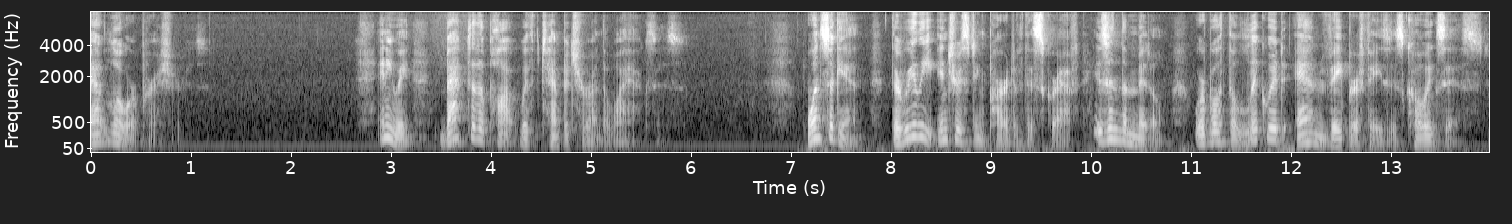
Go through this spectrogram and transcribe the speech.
at lower pressures. Anyway, back to the plot with temperature on the y-axis. Once again, the really interesting part of this graph is in the middle, where both the liquid and vapor phases coexist.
